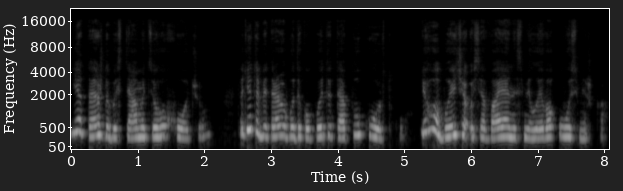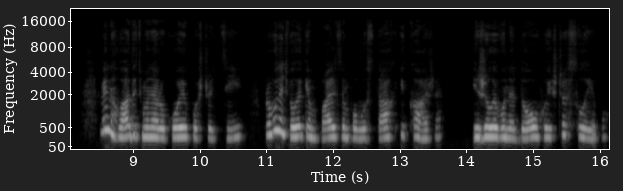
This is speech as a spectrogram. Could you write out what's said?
Я теж до безтями цього хочу. Тоді тобі треба буде купити теплу куртку. Його обличчя осяває несмілива усмішка. Він гладить мене рукою по щоці, проводить великим пальцем по вустах і каже І жили вони довго і щасливо.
